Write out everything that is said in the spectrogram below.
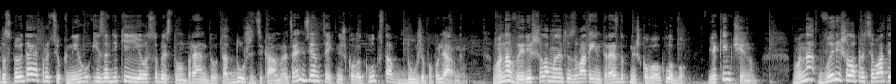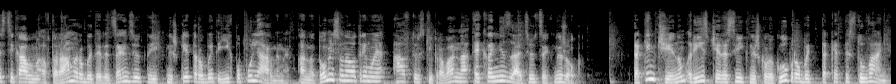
Розповідає про цю книгу, і завдяки її особистому бренду та дуже цікавим рецензіям цей книжковий клуб став дуже популярним. Вона вирішила монетизувати інтерес до книжкового клубу. Яким чином? Вона вирішила працювати з цікавими авторами, робити рецензію на їх книжки та робити їх популярними. А натомість вона отримує авторські права на екранізацію цих книжок. Таким чином, Різ через свій книжковий клуб робить таке тестування.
